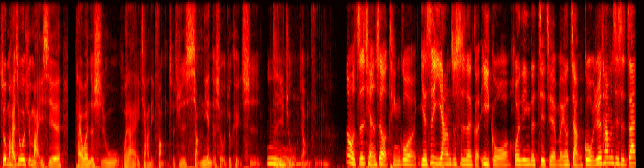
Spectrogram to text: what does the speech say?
所以我们还是会去买一些台湾的食物回来家里放着，就是想念的时候就可以吃，自己煮这样子。那我之前是有听过，也是一样，就是那个异国婚姻的姐姐们有讲过，我觉得他们其实在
